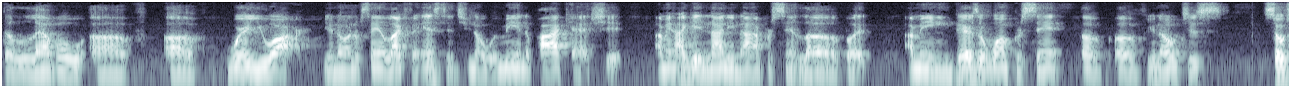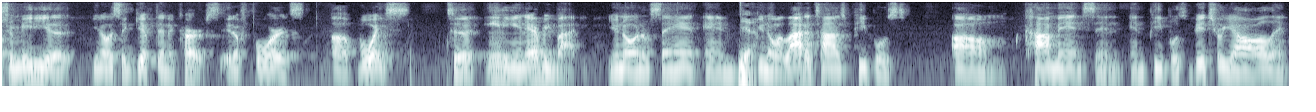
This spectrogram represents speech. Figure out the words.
the level of of where you are. You know what I'm saying? Like for instance, you know, with me and the podcast shit I mean, I get 99% love, but I mean, there's a 1% of, of, you know, just social media, you know, it's a gift and a curse. It affords a voice to any and everybody. You know what I'm saying? And, yeah. you know, a lot of times people's um, comments and, and people's vitriol and,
